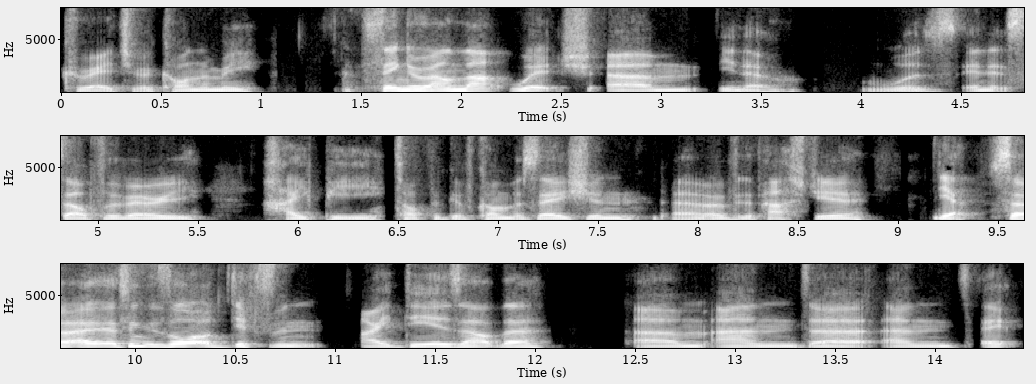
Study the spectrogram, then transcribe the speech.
creator economy thing around that, which um, you know, was in itself a very hypey topic of conversation uh, over the past year yeah so I, I think there's a lot of different ideas out there um and uh and it,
